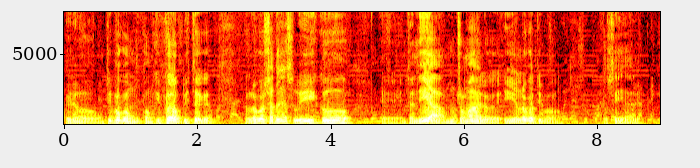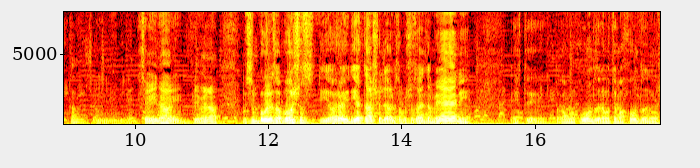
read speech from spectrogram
pero un tipo con, con hip hop, viste, que el loco ya tenía su disco, eh, entendía mucho más de lo que, y el loco tipo, pues sí, dale. Y se vino y primero nos hizo un poco los apoyos y ahora hoy en día está, yo le doy los apoyos a él también y este, tocamos juntos, tenemos temas juntos, tenemos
